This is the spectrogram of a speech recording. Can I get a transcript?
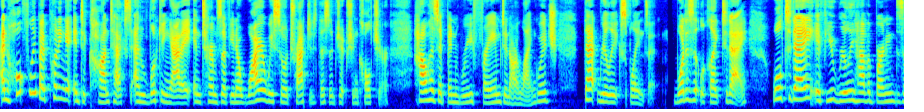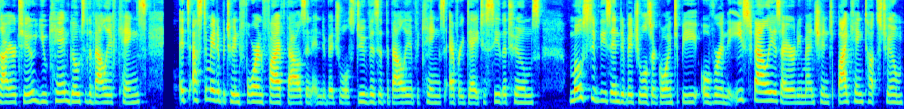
And hopefully, by putting it into context and looking at it in terms of, you know, why are we so attracted to this Egyptian culture? How has it been reframed in our language? That really explains it. What does it look like today? Well, today, if you really have a burning desire to, you can go to the Valley of Kings. It's estimated between four and 5,000 individuals do visit the Valley of the Kings every day to see the tombs. Most of these individuals are going to be over in the East Valley, as I already mentioned, by King Tut's tomb,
